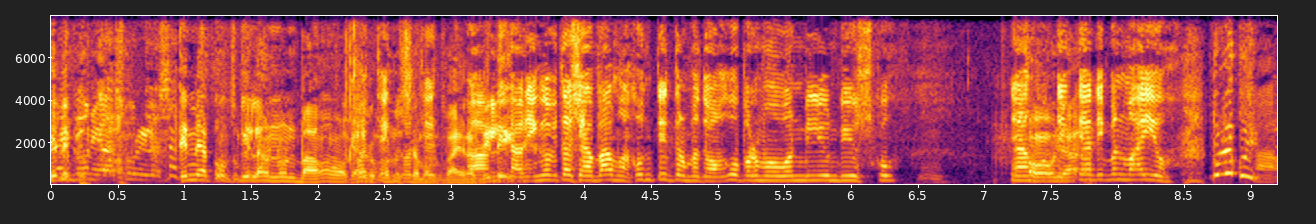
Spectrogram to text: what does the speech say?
Kini kini atong tugilanon ba? Oh, Content, ko sa viral Ah, dili. ingon bitaw siya ba? Mga content to ako para mga 1 million views ko. Yang Oh, content ya. niya di man maayo. Doon na koy. Ah.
